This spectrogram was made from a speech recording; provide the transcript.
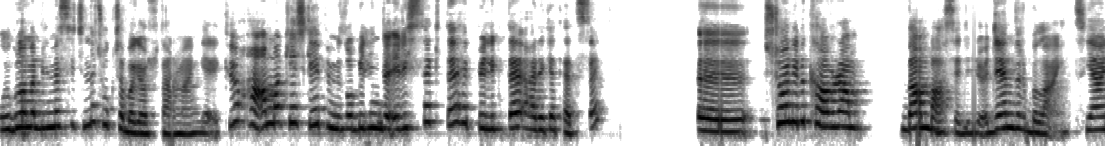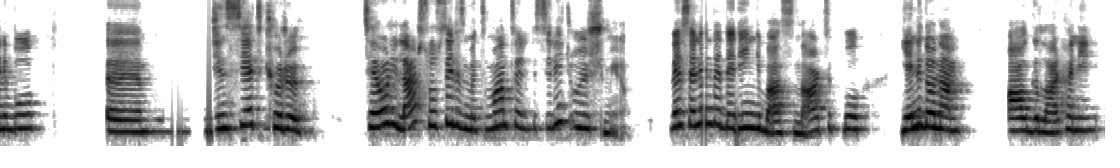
uygulanabilmesi için de çok çaba göstermen gerekiyor. Ha, ama keşke hepimiz o bilince erişsek de hep birlikte hareket etsek. Eee, şöyle bir kavramdan bahsediliyor, gender blind. Yani bu, eee, cinsiyet körü teoriler sosyal hizmetin mantalitesiyle hiç uyuşmuyor ve senin de dediğin gibi aslında artık bu yeni dönem algılar, hani,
